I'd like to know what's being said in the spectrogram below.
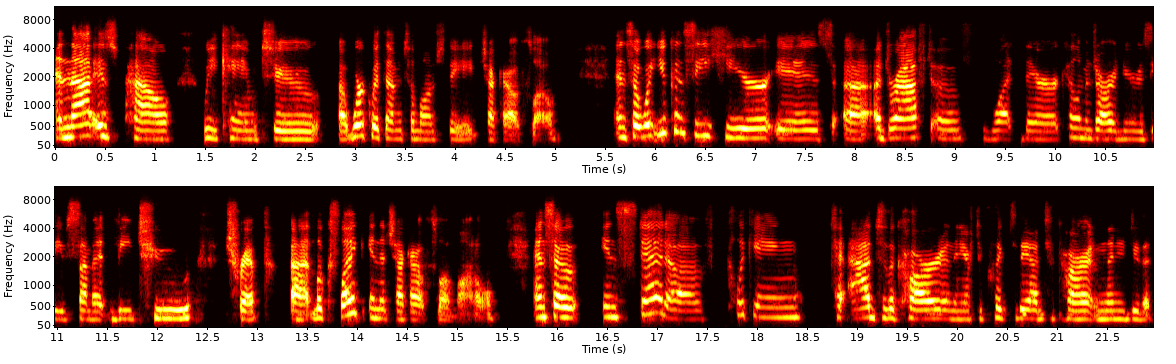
And that is how we came to uh, work with them to launch the checkout flow. And so what you can see here is uh, a draft of what their Kilimanjaro New Year's Eve Summit V2 trip uh, looks like in the checkout flow model. And so instead of clicking to add to the cart and then you have to click to the add to cart and then you do that.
